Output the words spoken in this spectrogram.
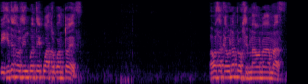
17 sobre 54, ¿cuánto es? Vamos a sacar un aproximado nada más.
